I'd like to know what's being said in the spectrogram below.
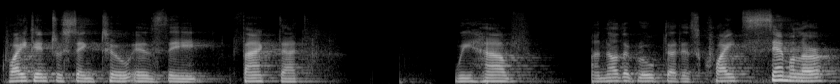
quite interesting too is the fact that we have another group that is quite similar.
